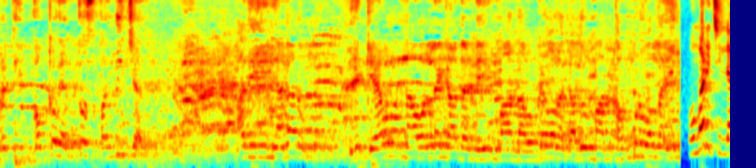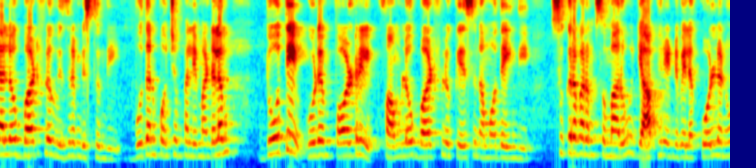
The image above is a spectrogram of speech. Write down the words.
ప్రతి ఒక్కరు ఎంతో స్పందించారు. అది నేను అన్నాను. ఇది కేవలం నా వల్లే కాదండి మా నా ఒక్కరి వల్ల కాదు మా తమ్ముడు వల్ల ఉమ్మడి జిల్లాలో బర్డ్ ఫ్లూ విజృంభిస్తుంది. భూతన్ పోచంపల్లి మండలం దోతి గూడెం పౌల్ట్రీ ఫామ్లో బర్డ్ ఫ్లూ కేసు నమోదైంది. శుక్రవారం సుమారు యాభై రెండు వేల కోళ్ళను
